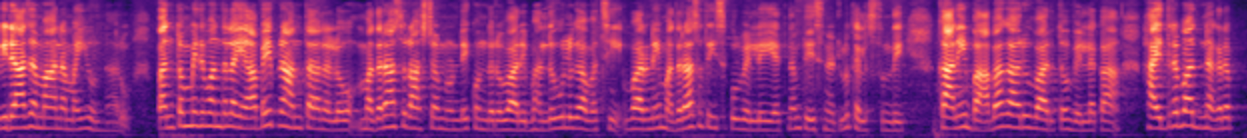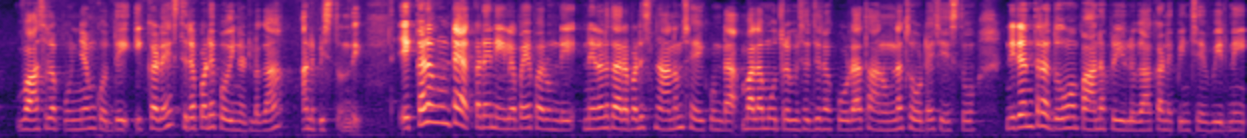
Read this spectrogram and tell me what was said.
విరాజమానమై ఉన్నారు. పంతొమ్మిది వందల యాభై ప్రాంతాలలో మదరాసు రాష్ట్రం నుండి కొందరు వారి బంధువులుగా వచ్చి వారిని మదరాసు తీసుకువెళ్ళే యత్నం చేసినట్లు తెలుస్తుంది. కానీ బాబాగారు వారితో వెళ్ళక హైదరాబాద్ నగర వాసుల పుణ్యం కొద్దీ ఇక్కడే స్థిరపడిపోయినట్లుగా అనిపిస్తుంది. ఎక్కడ ఉంటే అక్కడే నీళ్ళపై పరుండి నెలల తరబడి స్నానం చేయకుండా మలమూత్ర విసర్జన కూడా తానున్న చోటే చేస్తూ నిరంతర ధూమపాన ప్రియులుగా కనిపించే వీరిని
